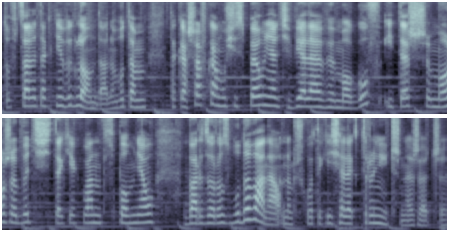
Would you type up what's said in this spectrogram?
to wcale tak nie wygląda, no bo tam taka szafka musi spełniać wiele wymogów i też może być, tak jak pan wspomniał, bardzo rozbudowana, na przykład jakieś elektroniczne rzeczy.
